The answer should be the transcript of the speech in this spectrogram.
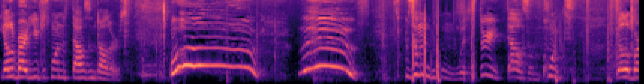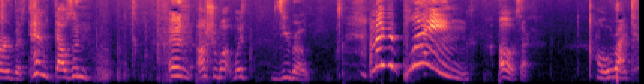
Yellow bird, you just won a thousand dollars. Woohoo! Woohoo! Zoom zoom with three thousand points. Yellow bird with ten thousand. And Oshawott with zero. I'm not even playing! Oh, sorry. Alright.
